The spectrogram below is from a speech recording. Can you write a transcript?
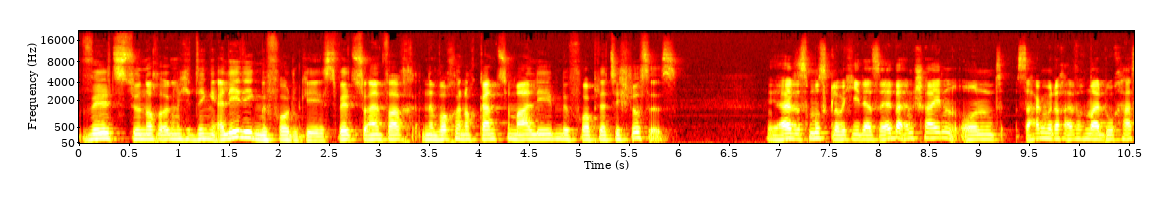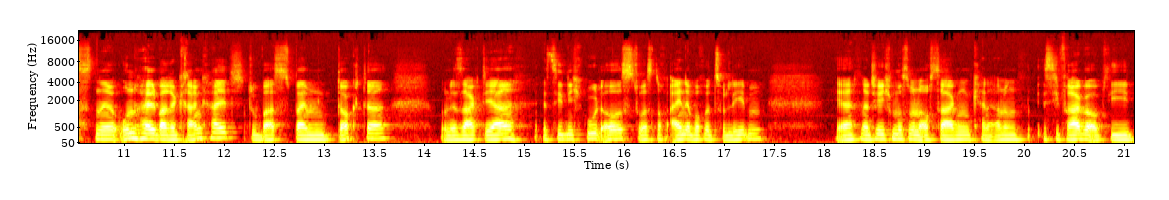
Willst du noch irgendwelche Dinge erledigen, bevor du gehst? Willst du einfach eine Woche noch ganz normal leben, bevor plötzlich Schluss ist? Ja, das muss, glaube ich, jeder selber entscheiden. Und sagen wir doch einfach mal, du hast eine unheilbare Krankheit, du warst beim Doktor und er sagt, ja, es sieht nicht gut aus, du hast noch eine Woche zu leben. Ja, natürlich muss man auch sagen, keine Ahnung, ist die Frage, ob die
